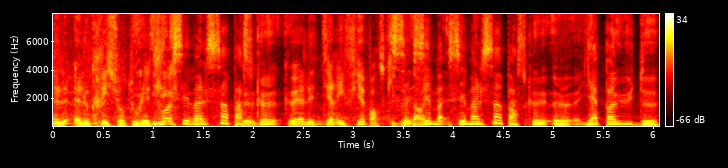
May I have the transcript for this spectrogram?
elle, elle crie sur tous les toits. c'est malsain parce que- qu'elle est terrifiée par ce qui C'est malsain parce que euh, n'y a pas eu de,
